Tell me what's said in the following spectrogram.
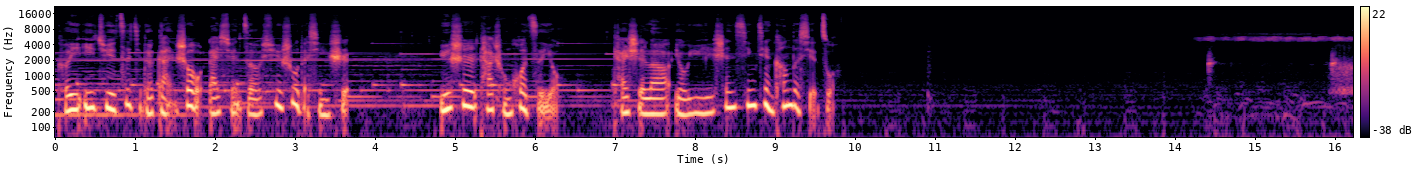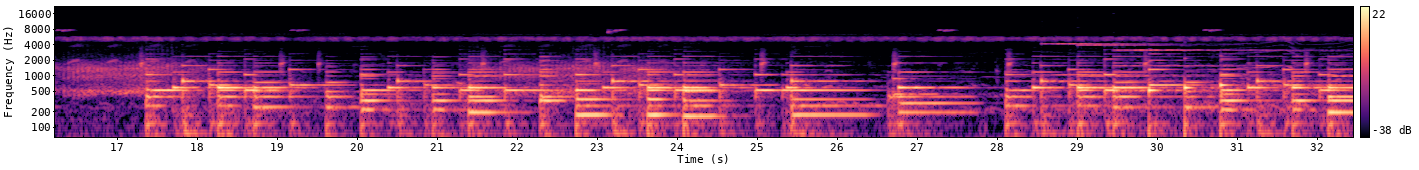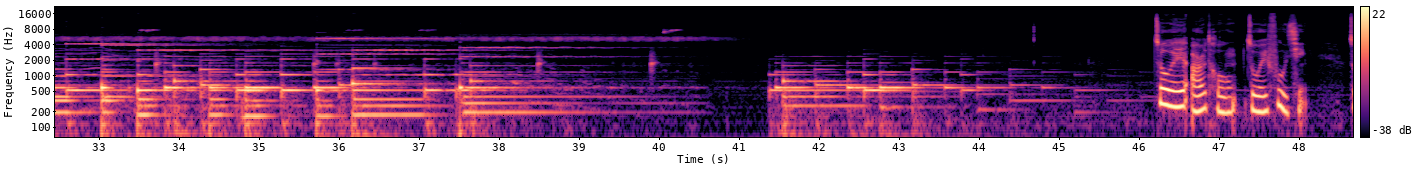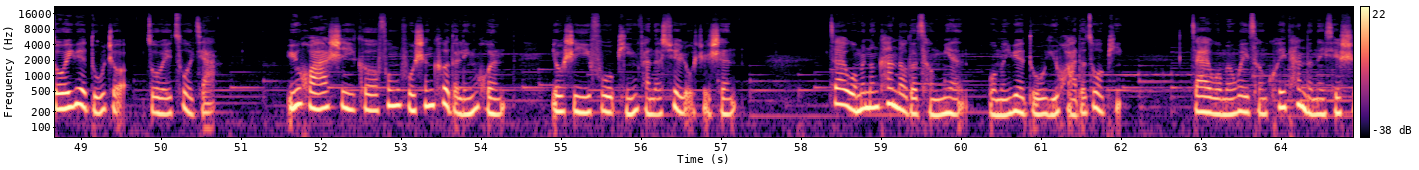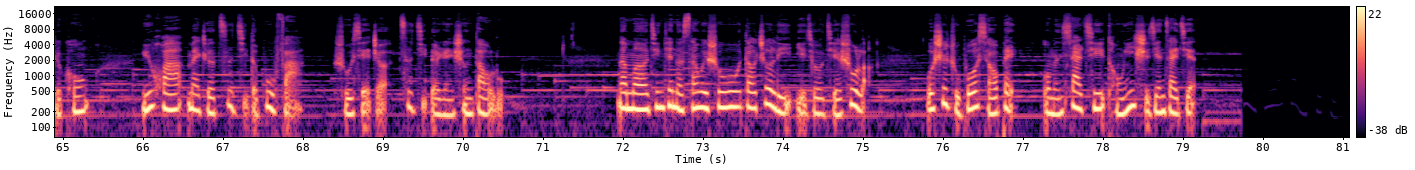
可以依据自己的感受来选择叙述的形式。于是他重获自由，开始了有益于身心健康的写作。作为儿童，作为父亲，作为阅读者，作为作家，余华是一个丰富深刻的灵魂，又是一副平凡的血肉之身。在我们能看到的层面，我们阅读余华的作品；在我们未曾窥探的那些时空，余华迈着自己的步伐，书写着自己的人生道路。那么，今天的三味书屋到这里也就结束了。我是主播小北，我们下期同一时间再见。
